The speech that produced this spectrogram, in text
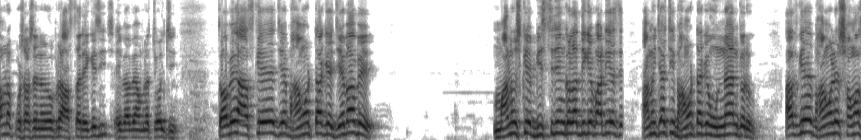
আমরা প্রশাসনের উপরে আস্থা রেখেছি, সেইভাবে আমরা চলছি। তবে আজকে যে ভাঙরটাকে যেভাবে মানুষকে বিশৃঙ্খলার দিকে পাঠিয়েছে, আমি চাচ্ছি ভাঙরটাকে উন্নয়ন করুক। আজকে ভাঙরের সমাজ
